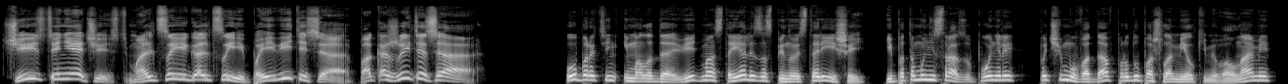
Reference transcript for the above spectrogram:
«Чисть и нечисть, мальцы и гольцы, появитеся, покажитеся!» Оборотень и молодая ведьма стояли за спиной старейшей, и потому не сразу поняли, почему вода в пруду пошла мелкими волнами,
